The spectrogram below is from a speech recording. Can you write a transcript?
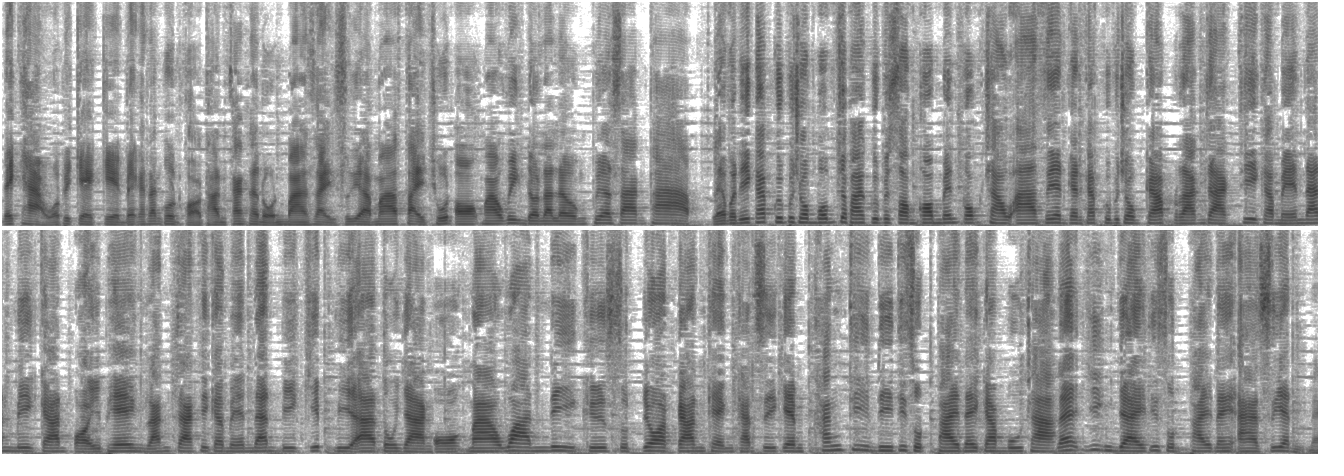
ได้ข่าวว่าพี่แกเกณฑ์ไปกระทั่งคนขอทานข้างถนนมาใส่เสื้อมาใส่ชุดออกมาวิ่งโดนละลงเพื่อสร้างภาพ และวันนี้ครับคุณผู้ชมผมจะพาคุณไปส่องคอมเมนต์ของชาวอาเซียนกันครับคุณผู้ชมครับ หลังจากที่เขมรนั้นมีการปล่อยเพลง หลังจากที่เขมรนั้นมีคลิป VR ตัวอย่างออกมาว่านี่คือสุดยอดการแข่งขันซีเกมครั้งที่ดีที่สุดภายในกัมพูชา และยิ่งใหญ่ที่สุดภายในอาเซียนแหม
